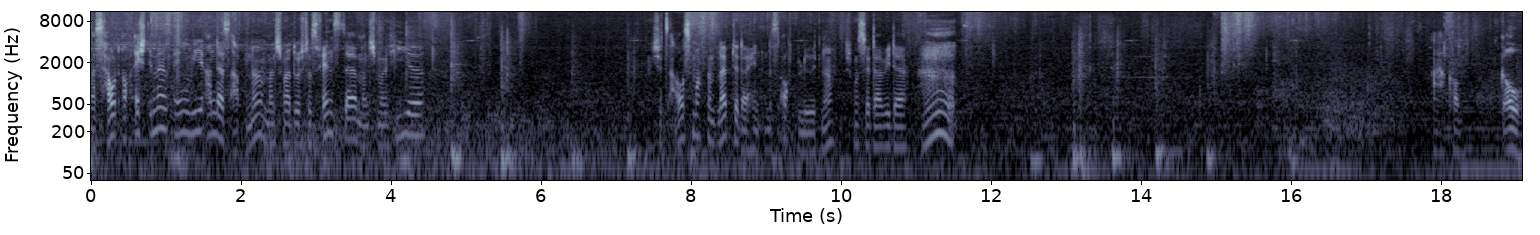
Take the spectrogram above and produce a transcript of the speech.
Das haut auch echt immer irgendwie anders ab, ne? Manchmal durch das Fenster, manchmal hier. Wenn ich jetzt ausmache, dann bleibt der da hinten. Das ist auch blöd, ne? Ich muss ja da wieder... Go.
